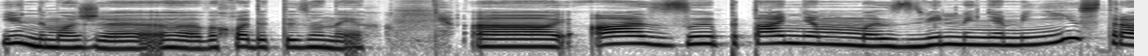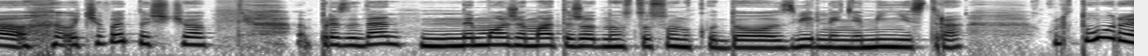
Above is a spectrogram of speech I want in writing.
і він не може е, виходити за них. А, з питанням звільнення міністра, очевидно, що президент не може мати жодного стосунку до звільнення міністра культури,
